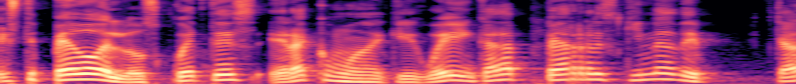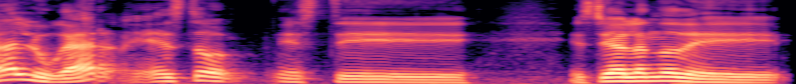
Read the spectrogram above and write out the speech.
este pedo de los cohetes era como de que, güey, en cada perra esquina de cada lugar, esto, este, estoy hablando de...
